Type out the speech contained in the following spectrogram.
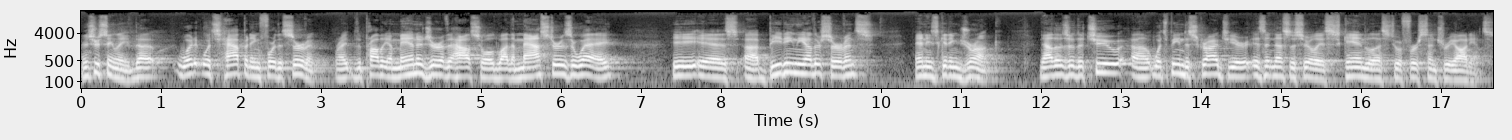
Interestingly, the, what, what's happening for the servant, right? The, probably a manager of the household, while the master is away, he is uh, beating the other servants and he's getting drunk. Now, those are the two, uh, what's being described here isn't necessarily as scandalous to a first century audience.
